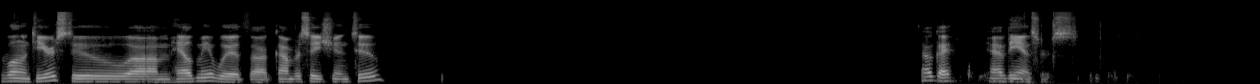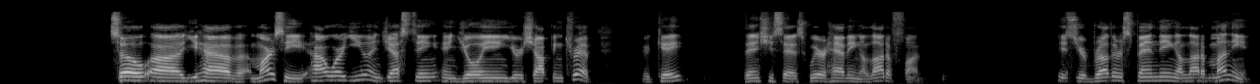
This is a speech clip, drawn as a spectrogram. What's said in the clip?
Volunteers to um, help me with uh, conversation two. Okay, have the answers. So uh, you have Marcy, how are you and Justin enjoying your shopping trip? Okay, then she says, we're having a lot of fun. Is your brother spending a lot of money?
